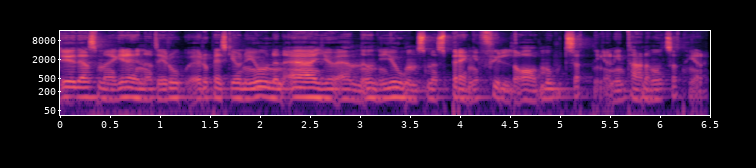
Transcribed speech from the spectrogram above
Det är det som är grejen, att Europeiska unionen är ju en union som är sprängfylld av motsättningar, interna motsättningar.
